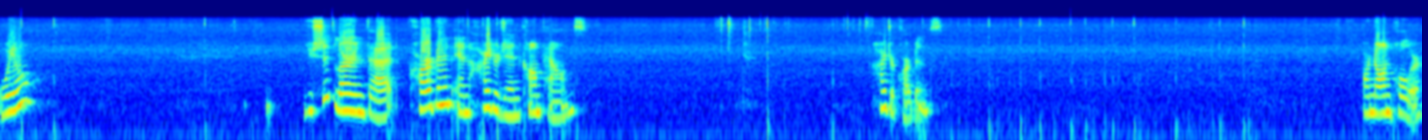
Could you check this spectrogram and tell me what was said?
oil. You should learn that carbon and hydrogen compounds, hydrocarbons, are nonpolar.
